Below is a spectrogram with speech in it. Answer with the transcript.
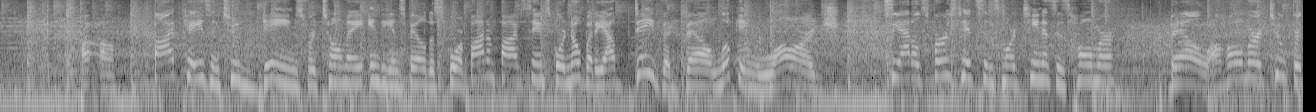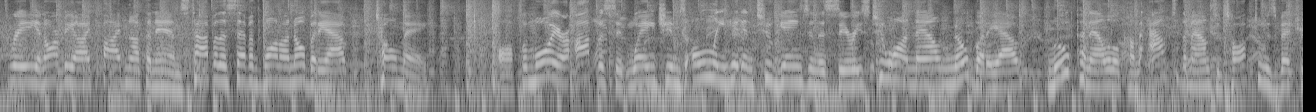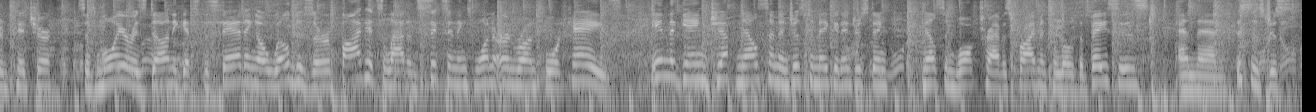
Uh-oh. Five Ks in two games for Thome. Indians fail to score. Bottom five, same score, nobody out. David Bell looking large. Seattle's first hit since Martinez's homer. Bell, a homer, two for three, an RBI, 5-0 ends. Top of the seventh, one on nobody out. Thome off of Moyer, opposite way. Jim's only hit in two games in the series. Two on now, nobody out. Lou Piniella will come out to the mound to talk to his veteran pitcher. Says Moyer is done. He gets the standing O, well-deserved. Five hits allowed in six innings, one earned run, four Ks. In the game, Jeff Nelson, and just to make it interesting, Nelson walked Travis Fryman to load the bases. And then this is just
